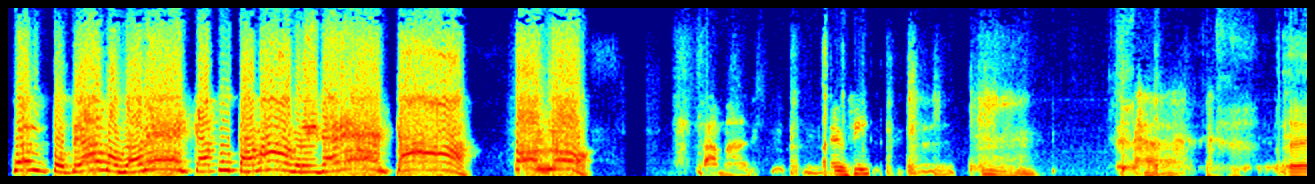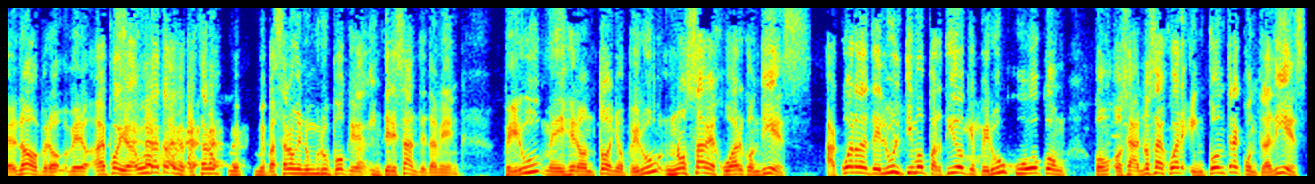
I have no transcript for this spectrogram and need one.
¿Cuánto te amo, Gareca, puta madre, Gareca? ¡Toño! La madre. En fin. Eh, no, pero, pero ah, Pollo, un dato que me pasaron, me, me pasaron en un grupo que interesante también. Perú, me dijeron, Toño, Perú no sabe jugar con 10. Acuérdate el último partido que Perú jugó con, con, o sea, no sabe jugar en contra contra 10.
